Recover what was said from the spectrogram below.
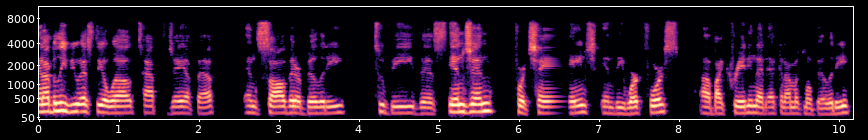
And I believe USDOL tapped JFF and saw their ability to be this engine for change in the workforce uh, by creating that economic mobility.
